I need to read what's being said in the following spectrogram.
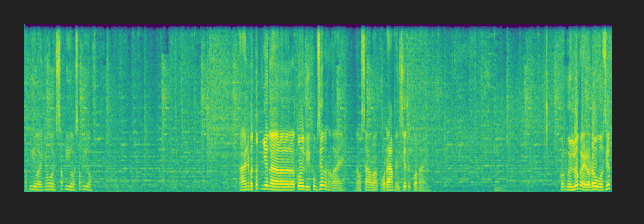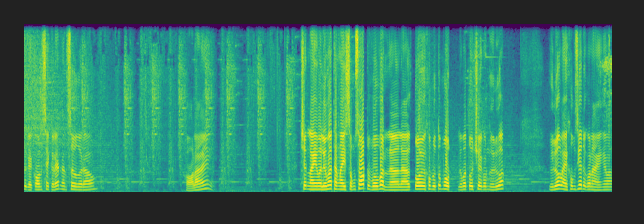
Sắp đi rồi anh em ơi, Sắp đi rồi, sắp đi rồi. À nhưng mà tất nhiên là, là, tôi thì không giết được thằng này. Làm sao mà có đam để giết được con này? Ừ. Con người nước này nó đâu có giết được cái con Secret Lancer ở đâu. Khó đấy Trận này mà nếu mà thằng này sống sót vớ vẩn là, là tôi không được top 1 Nếu mà tôi chơi con người nước. Người nước này không giết được con này anh em ạ.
